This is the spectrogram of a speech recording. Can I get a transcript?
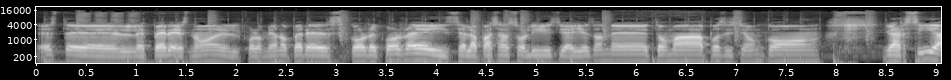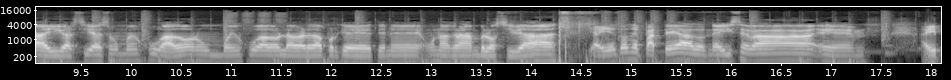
este le Pérez, ¿no? El colombiano Pérez corre, corre y se la pasa a Solís. Y ahí es donde toma posición con García. Y García es un buen jugador, un buen jugador, la verdad, porque tiene una gran velocidad. Y ahí es donde patea, donde ahí se va. Eh, ahí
